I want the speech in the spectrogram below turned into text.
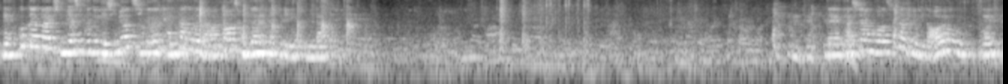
네, 꽃다발 준비하신 분들 계시면 지금 단상으로 나와서 전달 부탁드리겠습니다. 네, 다시 한번 축하드립니다. 어유, 네.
